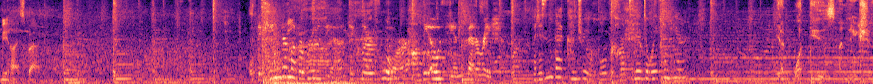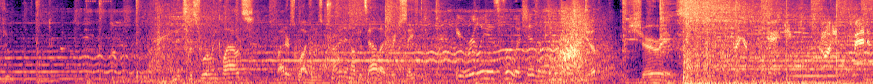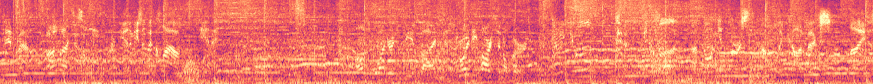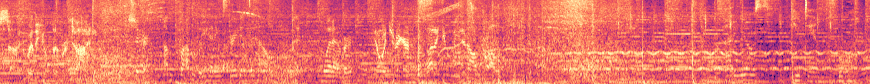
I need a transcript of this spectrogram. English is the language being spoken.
Mihai's back. The Kingdom of Erusea declares war on the Osean Federation. But isn't that country a whole continent away from here? Yet what is a nation? Amidst the swirling clouds, fighter squadron is trying to help its allies reach safety. He really is foolish, isn't he? Yep, he sure is. time. Sure, I'm probably heading straight into hell, but whatever. You know what, Trigger? Why don't you lead an off? Adios, you damn fool.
